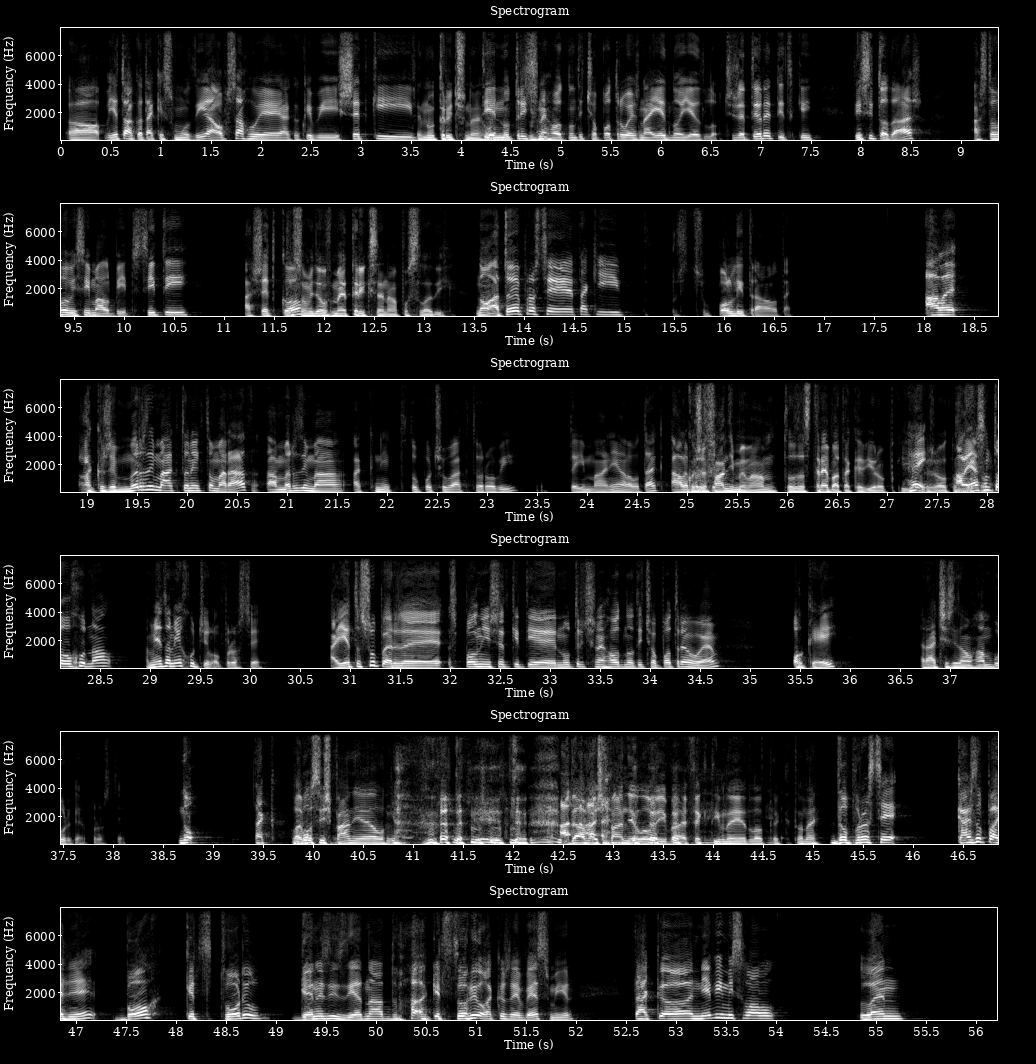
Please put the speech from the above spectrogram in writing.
Uh, je to ako také smoothie a obsahuje ako keby všetky tie nutričné, tie nutričné mm-hmm. hodnoty, čo potrebuješ na jedno jedlo. Čiže teoreticky ty si to dáš a z toho by si mal byť city a všetko. To som videl v Matrixe naposledy. No a to je proste taký pol litra tak. Ale akože mrzí ma, ak to niekto má rád a mrzí ma, ak niekto to počúva, ak to robí v tej mane alebo tak. Ale akože proste... fandíme vám, to zase treba také výrobky. Hej, akože ale potom... ja som to ochutnal a mne to nechutilo proste. A je to super, že splní všetky tie nutričné hodnoty, čo potrebujem. OK, radšej si dám hamburger proste. No, tak... Lebo bo... si Španiel. Dávaj Španielovi iba efektívne jedlo, tak to ne. To proste, každopádne, Boh, keď stvoril Genesis 1, 2, keď stvoril akože vesmír, tak uh, nevymyslel len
